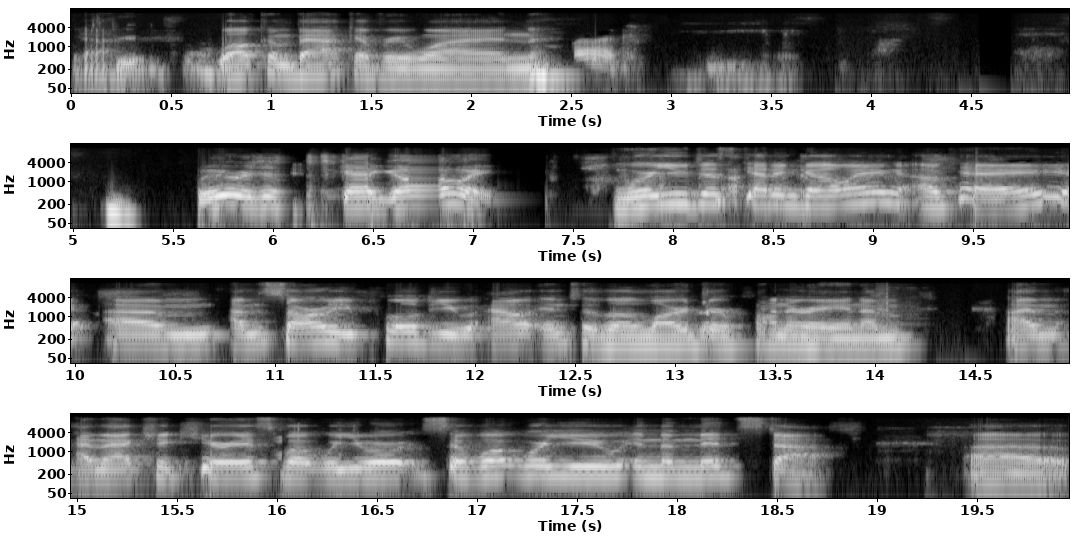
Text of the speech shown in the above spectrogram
Yeah. Beautiful. Welcome back, everyone. Back. We were just getting going. Were you just getting going? Okay. Um, I'm sorry we pulled you out into the larger plenary, and I'm, I'm, I'm actually curious what were you? So, what were you in the midst of? Uh,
